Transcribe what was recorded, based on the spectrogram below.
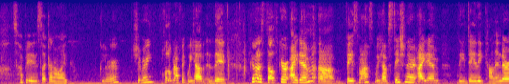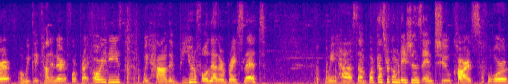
it's happy, it's like kind of like clear, shimmery, holographic. We have the kind of a self-care item, uh, face mask. We have stationery item, the daily calendar or weekly calendar for priorities. We have the beautiful leather bracelet. We have some podcast recommendations and two cards for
